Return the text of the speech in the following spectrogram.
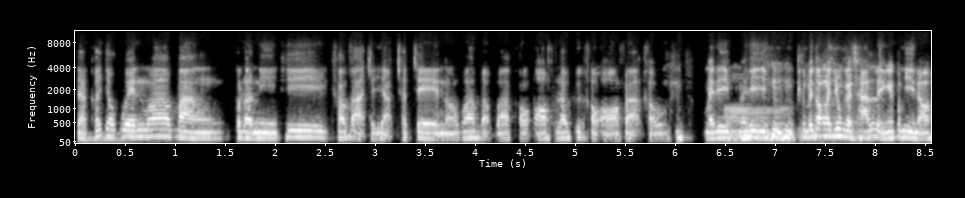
แต่ก็ยกเว้นว่าบางกรณีที่เขาก็อาจจะอยากชัดเจนเนาะว่าแบบว่าเขา off แล้วคือเขา off อะเขาไม่ได้ไม่ได้คือไม่ต้องมายุ่งกับฉันอะไรเงี้ยก็มีเนาะ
